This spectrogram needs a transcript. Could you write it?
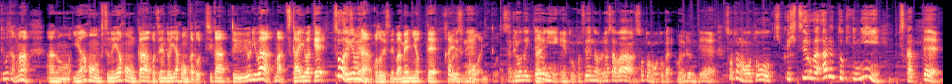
てことは、まあ、あの、イヤホン、普通のイヤホンか骨伝導イヤホンかどっちかというよりは、まあ、使い分けそうですねというようなことですね。場面によって変えるそうですね方がいいってことですね。先ほど言ったように、えっ、と、骨伝導の良さは、外の音が聞こえるんで、外の音を聞く必要があるときに使って、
